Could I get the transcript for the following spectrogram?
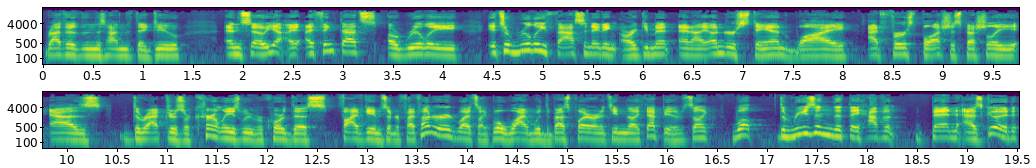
rather than the time that they do and so, yeah, I, I, think that's a really it's a really fascinating argument, and I understand why at first blush, especially as the Raptors are currently, as we record this, five games under 500, why it's like, well, why would the best player on a team like that be? It's like, well, the reason that they haven't been as good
